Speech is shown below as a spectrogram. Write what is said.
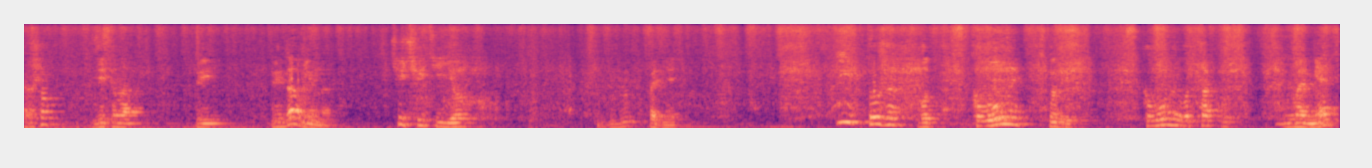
Хорошо? Здесь она при, придавлена, чуть-чуть ее поднять. Тоже вот склоны, смотри, склоны вот так вот намять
